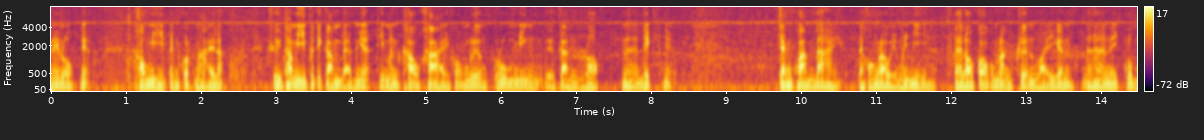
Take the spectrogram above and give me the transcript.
ในโลกเนี่ยเขามีเป็นกฎหมายละคือถ้ามีพฤติกรรมแบบเนี้ยที่มันเข้าข่ายของเรื่อง grooming หรือการหลอกนะเด็กเนี่ยแจ้งความได้ แต่ของเรายังไม่มี แต่เราก็กำลังเคลื่อนไหวกันนะฮะในกลุ่ม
